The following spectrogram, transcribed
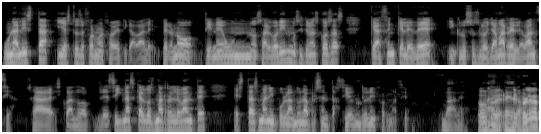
una lista y esto es de forma alfabética, vale. Pero no, tiene unos algoritmos y tiene unas cosas que hacen que le dé, incluso se lo llama relevancia. O sea, cuando designas que algo es más relevante, estás manipulando una presentación de una información. Vale. Vamos a ver, el problema,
